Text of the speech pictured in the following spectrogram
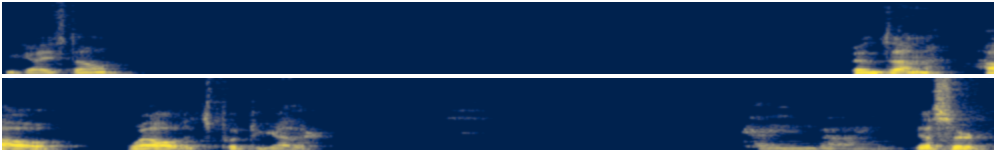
You guys don't? Depends on how well it's put together. Bowing. Yes, sir.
